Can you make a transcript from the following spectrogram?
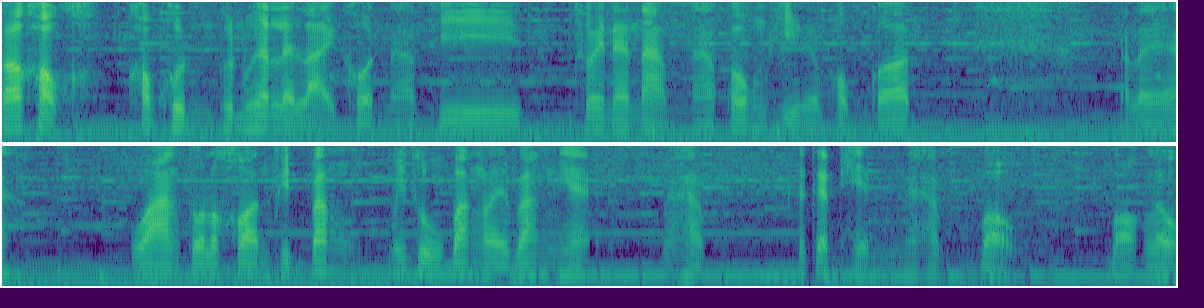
ก็ขอบขอบคุณเพื่อนๆหลาย ๆ คนนะครับ ที่ช่วยแนะนำนะครับเพราะบางทีเนี่ยผมก็อะไรนะ วางตัวละครผิดบ้างไม่ถูกบ้างอะไรบ้างเงี้ยนะครับ ถ้าเกิดเห็นนะครับบอกบอกแล้ว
